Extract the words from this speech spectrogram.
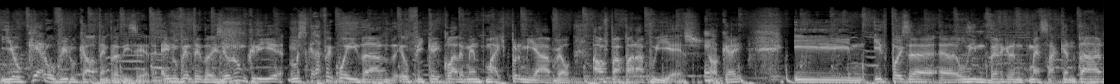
e eu quero ouvir o que ela tem para dizer. Em 92 eu não queria, mas se calhar foi com a idade, eu fiquei claramente mais permeável aos paparapuyés, É. ok? E, e depois a, a Lynn Berggren começa a cantar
